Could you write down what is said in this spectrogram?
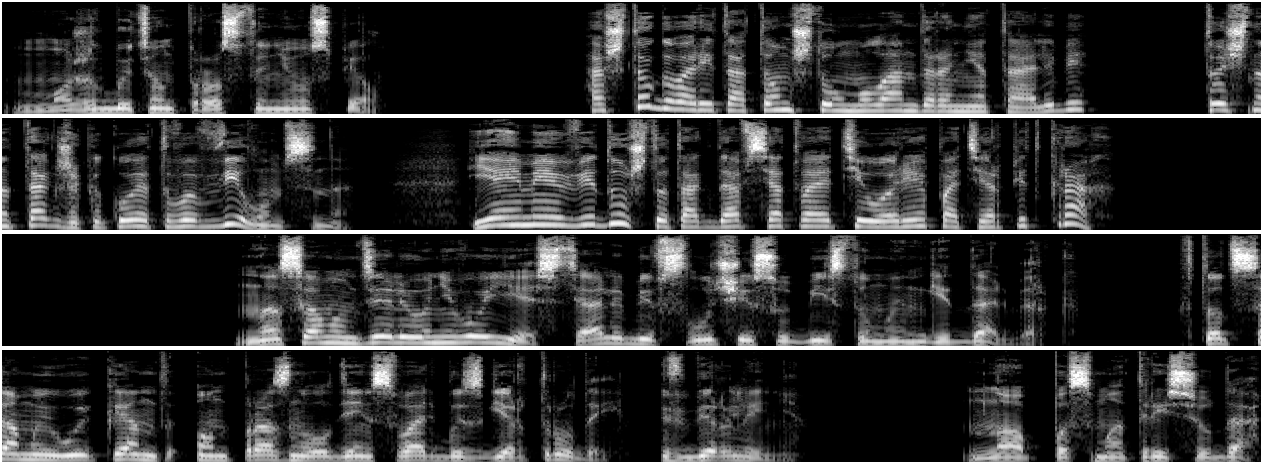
Может быть, он просто не успел. А что говорит о том, что у Муландера нет алиби? Точно так же, как у этого Виллумсона. Я имею в виду, что тогда вся твоя теория потерпит крах. На самом деле у него есть алиби в случае с убийством Инги Дальберг. В тот самый уикенд он праздновал день свадьбы с Гертрудой в Берлине. Но посмотри сюда.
